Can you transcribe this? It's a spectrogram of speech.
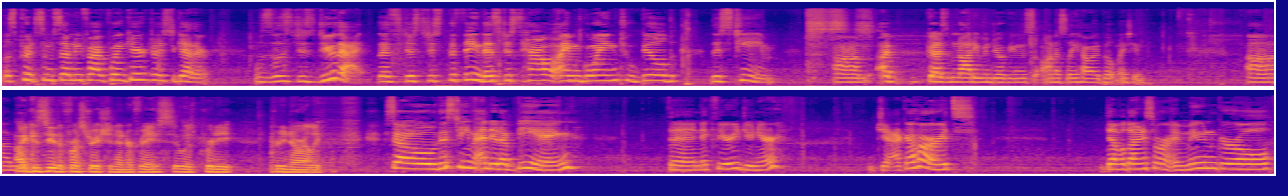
Let's put some 75 point characters together. let's, let's just do that. That's just just the thing. That's just how I'm going to build this team. Um, I, guys, I'm not even joking. This is honestly how I built my team. Um, I could see the frustration in her face. It was pretty pretty gnarly. So this team ended up being the Nick Fury Jr., Jack of Hearts, Devil Dinosaur, and Moon Girl.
